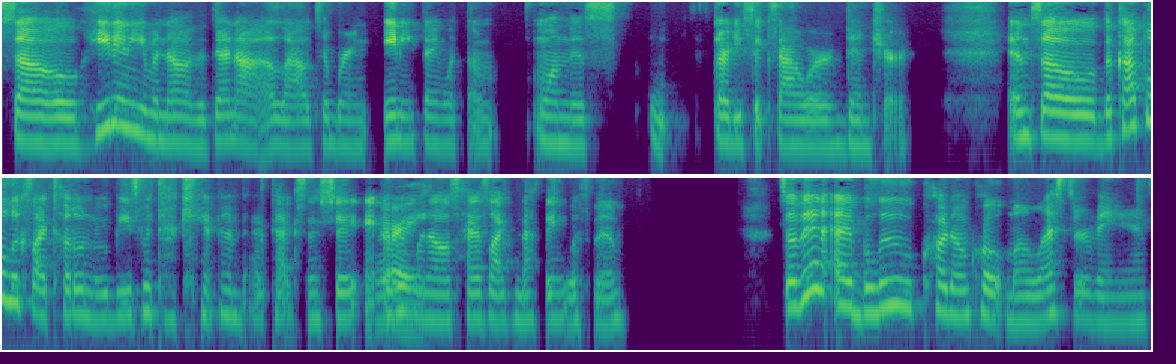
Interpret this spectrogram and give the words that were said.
So he didn't even know that they're not allowed to bring anything with them on this 36 hour venture. And so the couple looks like total newbies with their camping backpacks and shit, and everyone Right. else has like nothing with them. So then a blue quote unquote molester van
